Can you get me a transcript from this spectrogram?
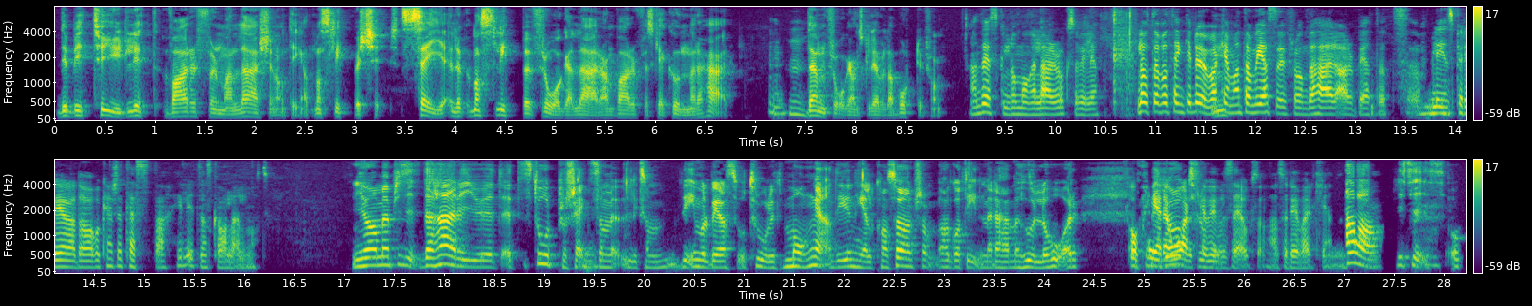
det blir tydligt varför man lär sig någonting. Att man slipper, säga, eller man slipper fråga läraren varför ska jag kunna det här. Mm. Den frågan skulle jag vilja bort ifrån. Ja, det skulle nog många lärare också vilja. Lotta, vad tänker du? Vad mm. kan man ta med sig från det här arbetet? Bli inspirerad av och kanske testa i liten skala eller något? Ja, men precis. Det här är ju ett, ett stort projekt som liksom, det involveras otroligt många. Det är ju en hel koncern som har gått in med det här med hull och hår. Och flera år ska vi väl säga också. Alltså det är verkligen... Ja, precis. Och,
